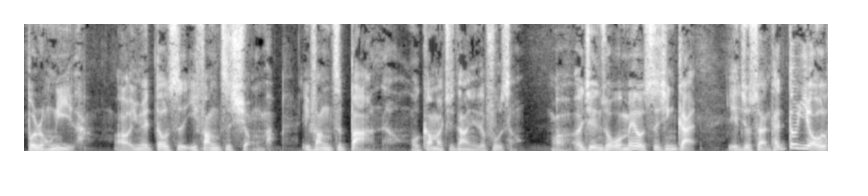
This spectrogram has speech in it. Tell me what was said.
不容易啦，哦，因为都是一方之雄嘛，一方之霸呢，我干嘛去当你的副手？哦，而且你说我没有事情干。也就算他都有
